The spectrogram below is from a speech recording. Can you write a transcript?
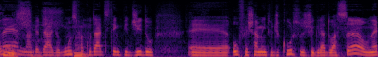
né? cursos. Na verdade, algumas hum. faculdades têm pedido é, o fechamento de cursos de graduação, né?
